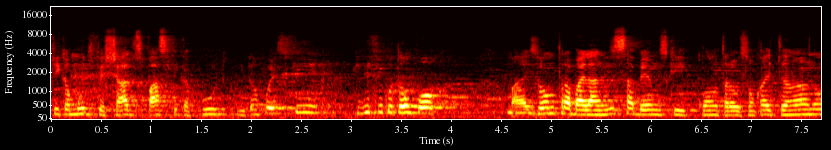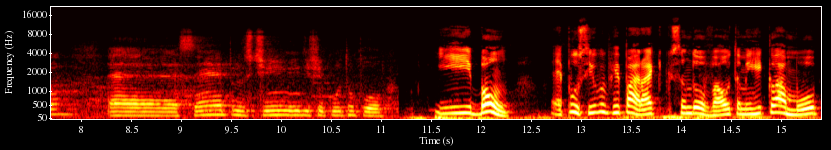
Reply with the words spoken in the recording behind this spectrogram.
fica muito fechado, o espaço fica curto. Então foi isso que, que dificultou um pouco. Mas vamos trabalhar nisso, sabemos que contra o São Caetano é, sempre os times dificultam um pouco. E, bom, é possível reparar que o Sandoval também reclamou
